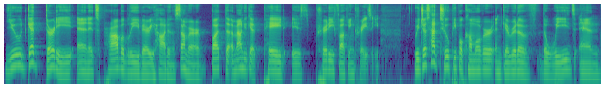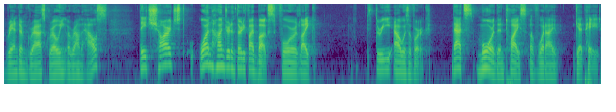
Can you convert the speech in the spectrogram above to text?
You'd get dirty and it's probably very hot in the summer, but the amount you get paid is pretty fucking crazy. We just had two people come over and get rid of the weeds and random grass growing around the house. They charged 135 bucks for like 3 hours of work. That's more than twice of what I get paid.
